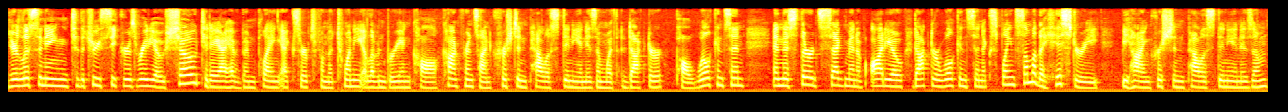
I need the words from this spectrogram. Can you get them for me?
You're listening to the Truth Seekers radio show. Today I have been playing excerpts from the 2011 Berean Call Conference on Christian Palestinianism with Dr. Paul Wilkinson. In this third segment of audio, Dr. Wilkinson explains some of the history behind Christian Palestinianism,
